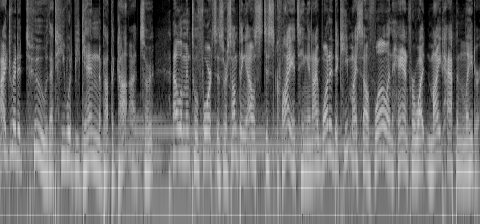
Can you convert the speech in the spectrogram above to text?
I dreaded too that he would begin about the gods or elemental forces or something else disquieting, and I wanted to keep myself well in hand for what might happen later.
